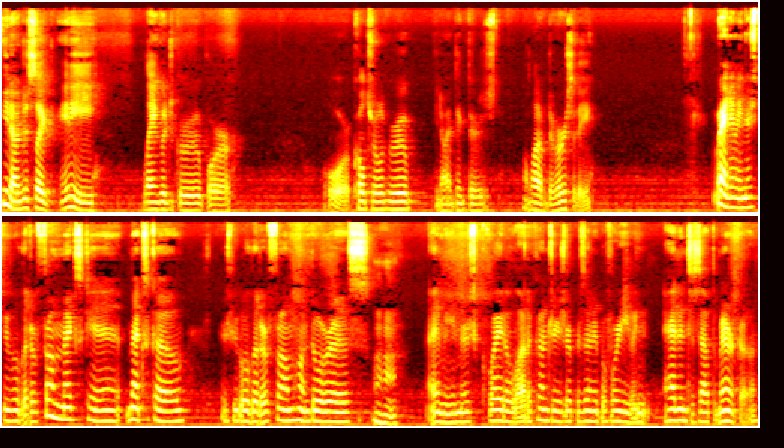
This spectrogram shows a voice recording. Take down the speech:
you know, just like any language group or or cultural group, you know, I think there's a lot of diversity. Right. I mean, there's people that are from Mexican Mexico. There's people that are from Honduras. Mm-hmm. I mean, there's quite a lot of countries represented before you even head into South America.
